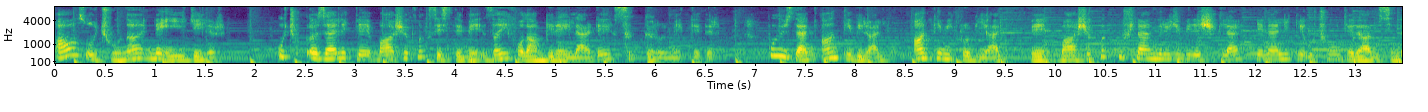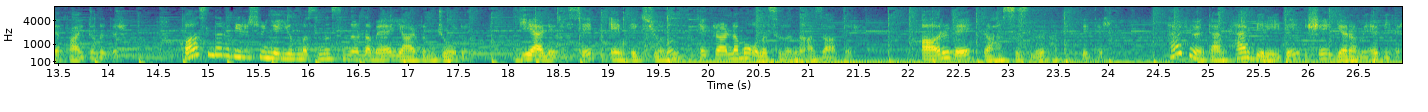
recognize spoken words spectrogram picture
Ağız uçuğuna ne iyi gelir? Uçuk özellikle bağışıklık sistemi zayıf olan bireylerde sık görülmektedir. Bu yüzden antiviral, antimikrobiyal ve bağışıklık güçlendirici bileşikler genellikle uçuğun tedavisinde faydalıdır. Bazıları virüsün yayılmasını sınırlamaya yardımcı olur. Diğerleri ise enfeksiyonun tekrarlama olasılığını azaltır. Ağrı ve rahatsızlığı hafifletir. Her yöntem her bireyde işe yaramayabilir.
